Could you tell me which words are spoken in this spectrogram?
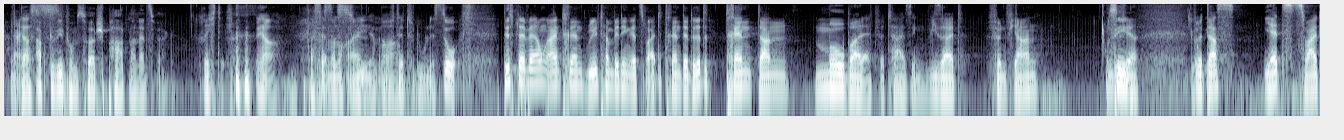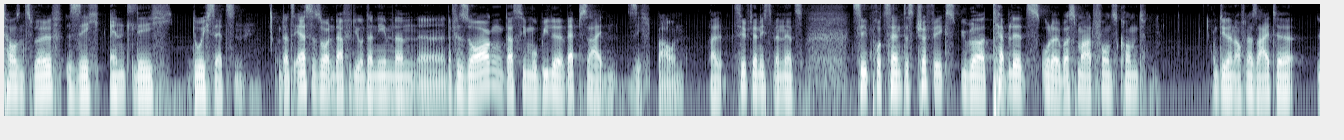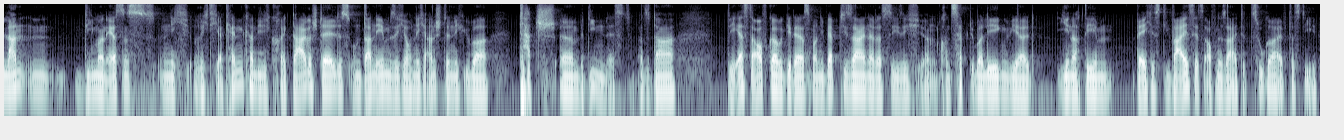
Nein, das, abgesehen vom Search-Partner-Netzwerk. richtig. ja, Das, ist ja Das immer noch ist ein immer. auf der To-Do-List. So, Display-Werbung ein Trend, Realtime-Bidding der zweite Trend, der dritte Trend dann Mobile Advertising, wie seit fünf Jahren ungefähr. Wird das jetzt 2012 sich endlich durchsetzen. Und als erstes sollten dafür die Unternehmen dann äh, dafür sorgen, dass sie mobile Webseiten sich bauen. Weil es hilft ja nichts, wenn jetzt 10% des Traffics über Tablets oder über Smartphones kommt und die dann auf einer Seite landen, die man erstens nicht richtig erkennen kann, die nicht korrekt dargestellt ist und dann eben sich auch nicht anständig über Touch äh, bedienen lässt. Also da die erste Aufgabe geht erstmal an die Webdesigner, dass sie sich ein Konzept überlegen, wie halt je nachdem, welches Device jetzt auf eine Seite zugreift, dass die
